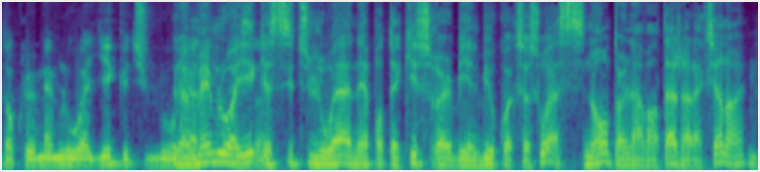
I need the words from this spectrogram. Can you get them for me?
Donc le même loyer que tu loues. Le même loyer que si tu le louais à n'importe qui sur Airbnb ou quoi que ce soit. Sinon, tu as un avantage à l'actionnaire. Mhm.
